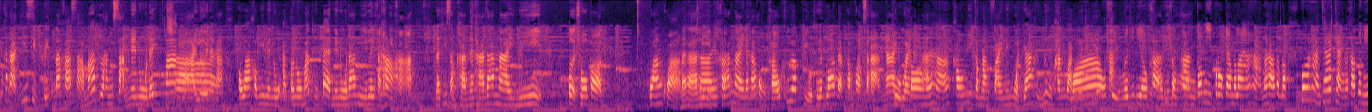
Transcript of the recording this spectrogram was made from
ฟขนาด 20 ลิตรนะคะ สามารถรังสรรค์เมนูได้มากมายเลยนะคะ เพราะว่าเขามีเมนูอัตโนมัติถึง 8 เมนูด้านนี้เลยค่ะน้องค่ะกิ๊กขาและที่สำคัญนะคะ ด้านในนี่เปิดโชว์ก่อน กว้างขวางนะคะใช่นี่ค่ะด้านในนะคะของเขาเคลือบผิวเทฟลอนแบบทำความสะอาดง่ายถูกด้วยต้องนะคะนะคะเขามีกำลังไฟในหมวดย่างถึง 1,000 วัตต์เลยทีเดียวค่ะสูงเลยทีเดียวค่ะอืมและที่สำคัญก็มีโปรแกรมละลายอาหารนะคะสำหรับพวกอาหารแช่แข็งนะคะ ตัวนี้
